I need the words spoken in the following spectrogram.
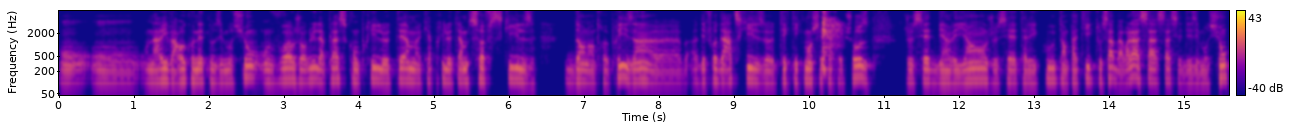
On, on, on, arrive à reconnaître nos émotions. On voit aujourd'hui la place qu'ont pris le terme, qu'a pris le terme soft skills dans l'entreprise. Hein, euh, à défaut d'hard skills, euh, techniquement, je sais faire quelque chose. Je sais être bienveillant, je sais être à l'écoute, empathique, tout ça. Bah voilà, ça, ça, c'est des émotions.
